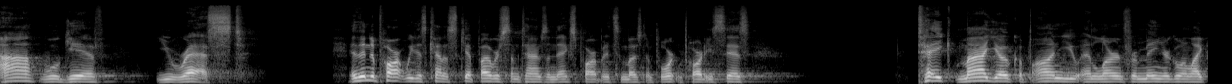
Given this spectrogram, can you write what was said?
I will give you rest. And then the part we just kind of skip over sometimes, the next part, but it's the most important part. He says, Take my yoke upon you and learn from me. And you're going like,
